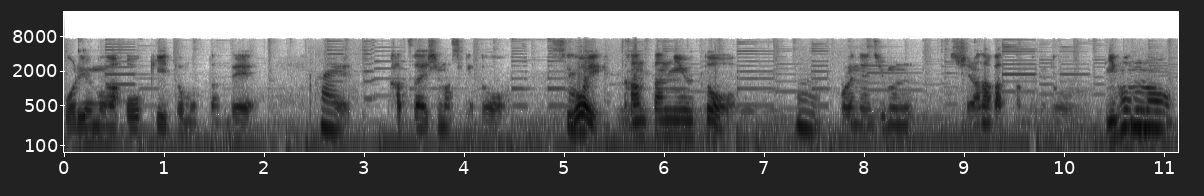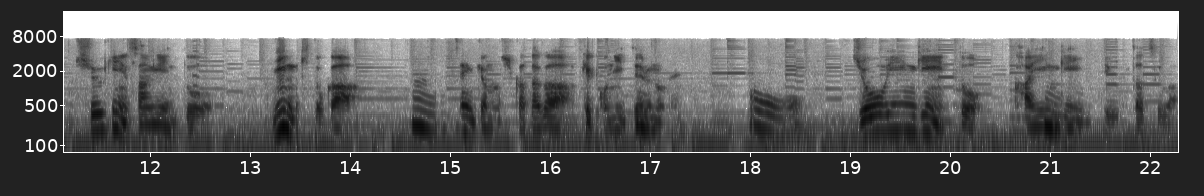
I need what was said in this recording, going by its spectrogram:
ボリュームが大きいと思ったんで、はい。え割愛しますけど、すごい簡単に言うと、うん。これね、自分知らなかったんだけど、日本の衆議院、参議院と任期とかうん。選挙の仕方が結構似てるのね。おー上院議員と下院議員っていう2つが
